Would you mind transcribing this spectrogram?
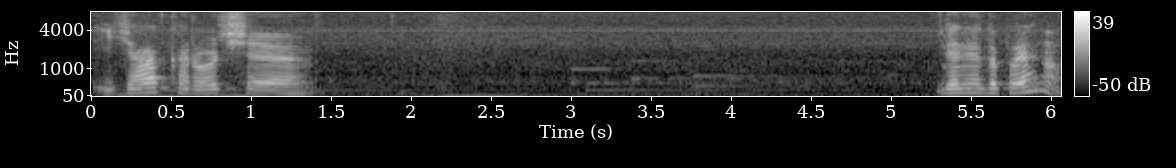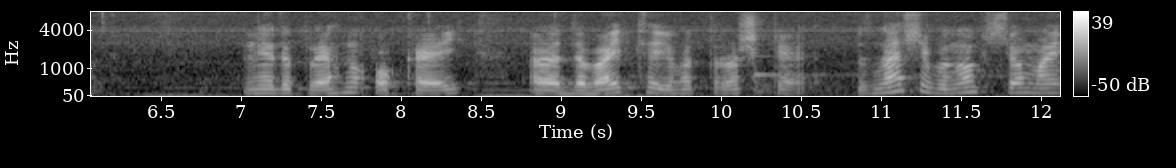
Я, короче. Я не доплигну? Не доплигну, окей. Е, давайте його трошки. Значить, воно все має.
